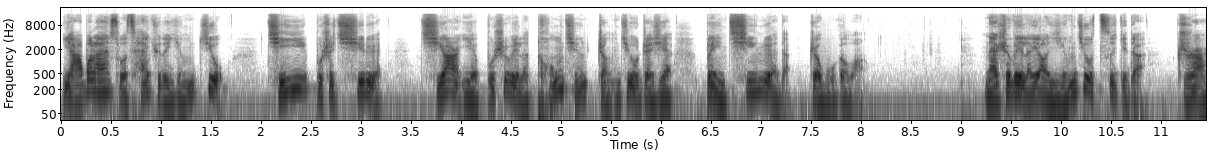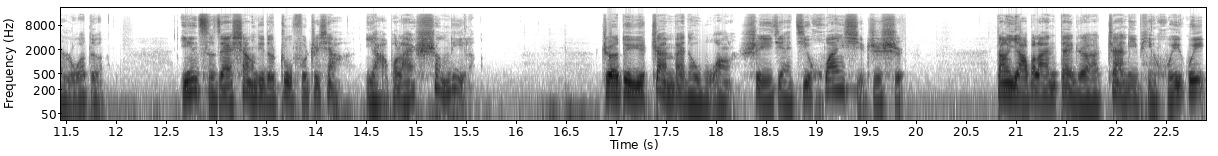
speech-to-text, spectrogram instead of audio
亚伯兰所采取的营救，其一不是侵略，其二也不是为了同情拯救这些被侵略的这五个王，乃是为了要营救自己的侄儿罗德。因此，在上帝的祝福之下，亚伯兰胜利了。这对于战败的武王是一件极欢喜之事。当亚伯兰带着战利品回归，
